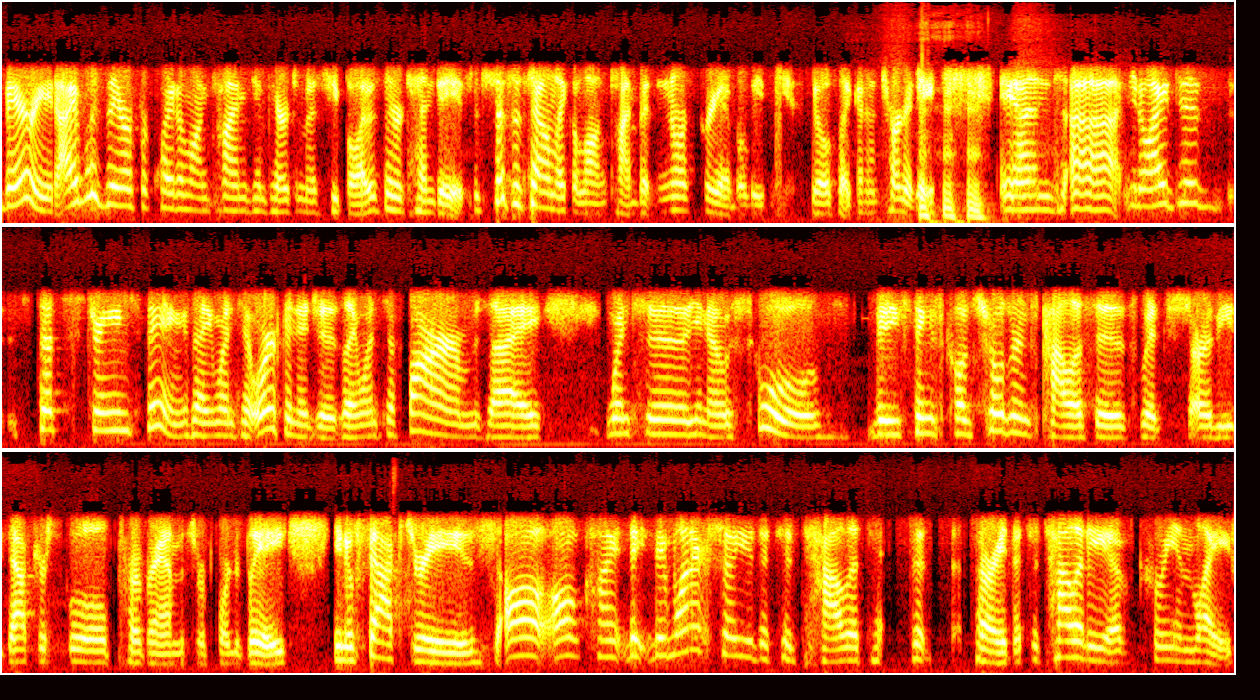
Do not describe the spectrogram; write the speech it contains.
varied. I was there for quite a long time compared to most people. I was there 10 days, which doesn't sound like a long time, but in North Korea, believe me, it feels like an eternity. and, uh, you know, I did such strange things. I went to orphanages, I went to farms, I went to, you know, schools, these things called children's palaces, which are these after school programs reportedly, you know, factories, all all kind they, they want to show you the totality the, sorry, the totality of Korean life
